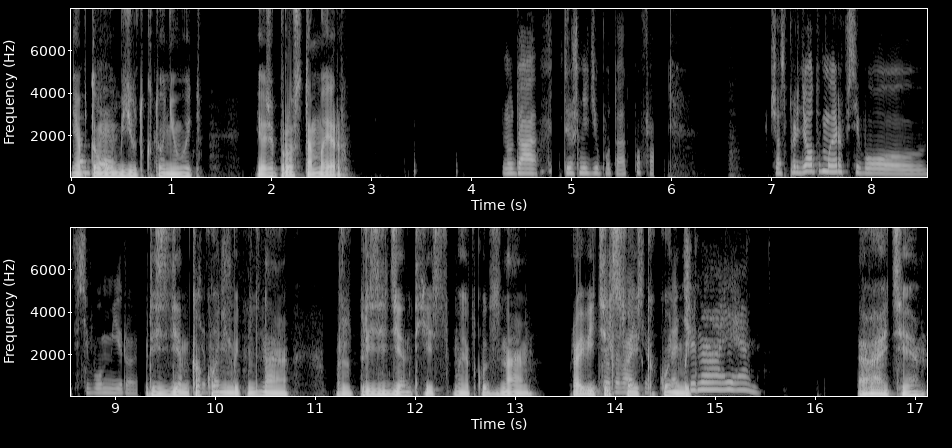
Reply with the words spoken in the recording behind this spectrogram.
Меня потом убьют кто-нибудь. Я же просто мэр. Ну да, ты ж не депутат, по факту. Сейчас придет мэр всего, всего мира. Президент какой-нибудь, не знаю. Может, президент есть, мы откуда знаем. Всё, Правительство есть давайте, какое-нибудь. Начинаем. Давайте,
